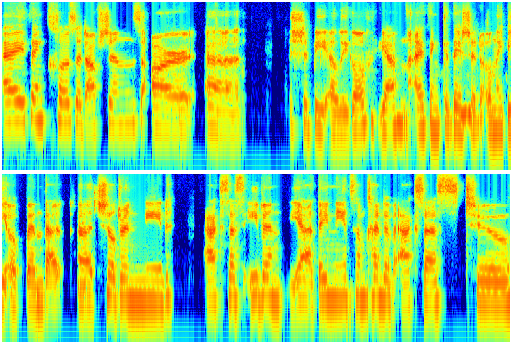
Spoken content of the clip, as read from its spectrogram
I think closed adoptions are uh, should be illegal. Yeah, I think they should only be open. That uh, children need access. Even yeah, they need some kind of access to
